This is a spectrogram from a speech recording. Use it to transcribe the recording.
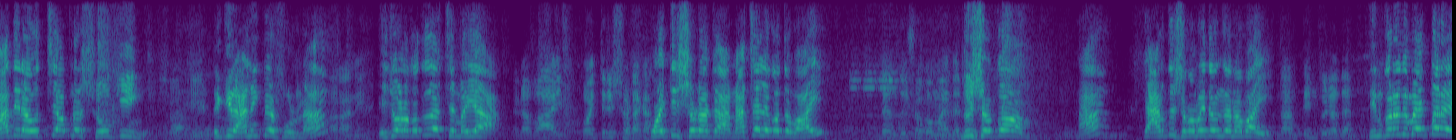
মাদিরা হচ্ছে আপনার শোকিং কি রানিং পেয়ার ফুল না? এই জোড়া কত যাচ্ছেন ভাইয়া? এটা ভাই পঁয়ত্রিশশো টাকা। না চাইলে কত ভাই? দেন দুইশো কমাই দেন। দুইশো কম। হ্যাঁ? আর দুইশো কমাই দেন জানা ভাই? দেন তিন করে দেন। তিন করে দিব একবারে?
